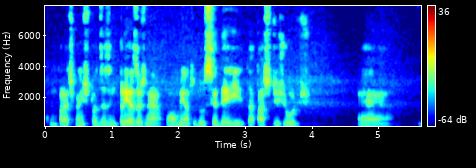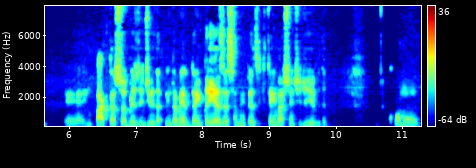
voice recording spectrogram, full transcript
com praticamente todas as empresas, né, o aumento do CDI, da taxa de juros, é, é, impacta sobre os endividamentos da empresa, essa é uma empresa que tem bastante dívida, como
